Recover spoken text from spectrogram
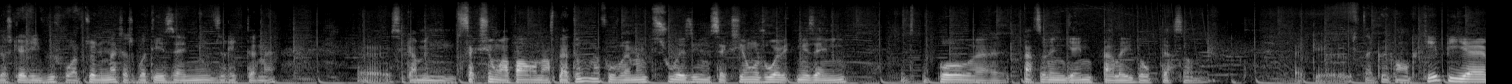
de ce que j'ai vu, il faut absolument que ce soit tes amis directement. C'est comme une section à part dans ce plateau. Il faut vraiment que tu choisisses une section, jouer avec mes amis. Tu peux pas euh, partir une game et parler avec d'autres personnes. c'est un peu compliqué. Puis, euh,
